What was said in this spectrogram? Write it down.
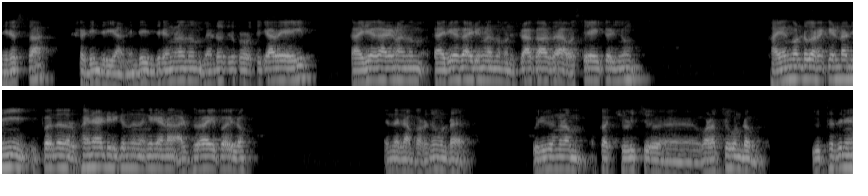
നിരസ്ത ഷഡിന്ദ്രിയ. നിന്റെ ഇന്ദ്രിയങ്ങളൊന്നും വേണ്ട വിധത്തിൽ പ്രവർത്തിക്കാതെയായി കാര്യകാര്യങ്ങളൊന്നും കാര്യകാര്യങ്ങളൊന്നും മനസ്സിലാക്കാത്ത അവസ്ഥയായി കഴിഞ്ഞു. ഭയം കൊണ്ട് വിറയ്ക്കേണ്ട നീ ഇപ്പോൾ എന്താ നിർഭയനായിട്ടിരിക്കുന്നത്? എങ്ങനെയാണ്? അത്ഭുതമായി പോയല്ലോ എന്നെല്ലാം പറഞ്ഞുകൊണ്ട് പുരുകങ്ങളും ഒക്കെ ചുളിച്ച് വളച്ചുകൊണ്ടും യുദ്ധത്തിന്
